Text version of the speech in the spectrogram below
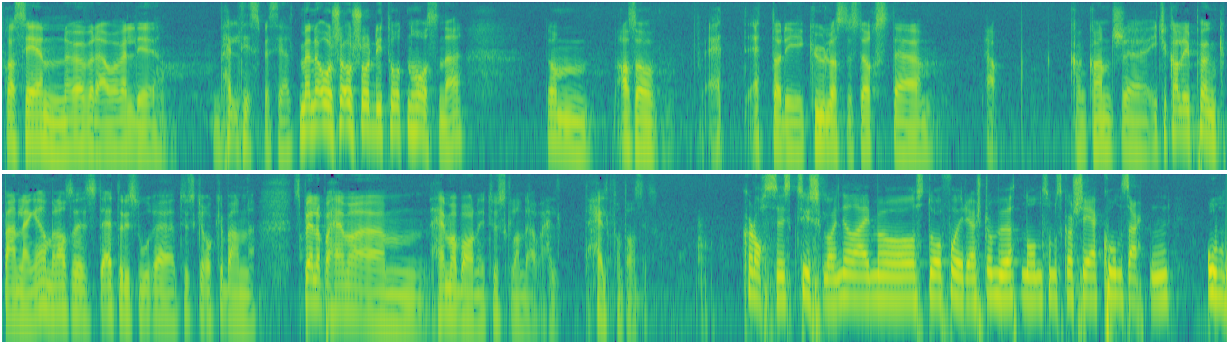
fra scenen over der, var veldig, veldig spesielt. Men å se- de Totenhåsen der de, Altså, et, et av de kuleste, største kan kanskje ikke kalle de punkband lenger, men altså et av de store tyske rockebandene. Spiller på hjemme, hjemmebane i Tyskland. Det var helt, helt fantastisk. Klassisk Tyskland, det der med å stå forrest og møte noen som skal se konserten om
